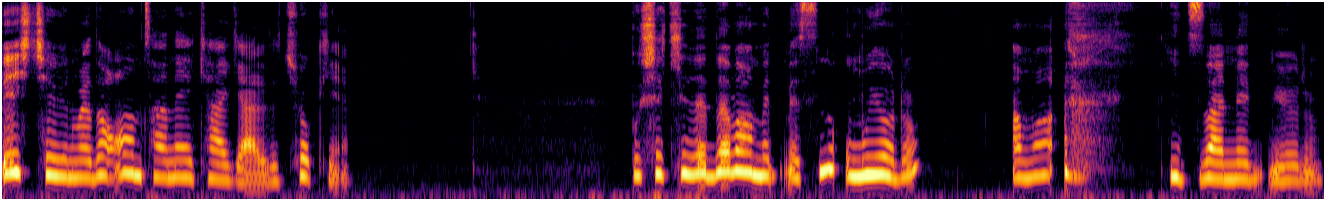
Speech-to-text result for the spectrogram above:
5 çevirmede 10 tane heykel geldi. Çok iyi. Bu şekilde devam etmesini umuyorum. Ama hiç zannetmiyorum.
